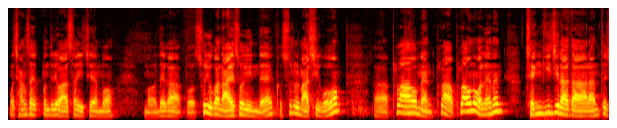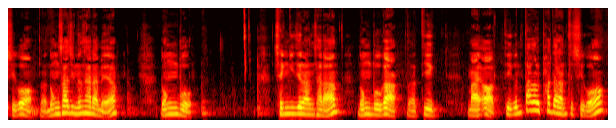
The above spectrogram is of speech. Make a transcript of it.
뭐 장사꾼들이 와서 이제 뭐, 뭐 내가 뭐 소유가 나의 소유인데 그 술을 마시고 어, plowman, plow, plow는 원래는 쟁기질하다라는 뜻이고 어, 농사 짓는 사람이에요. 농부, 쟁기질하는 사람, 농부가 어, dig my earth, dig은 땅을 파다라는 뜻이고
